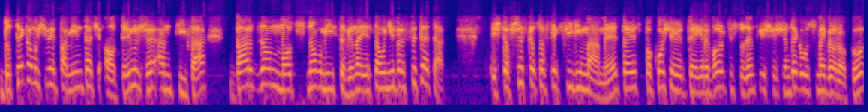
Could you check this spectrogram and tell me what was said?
Do tego musimy pamiętać o tym, że Antifa bardzo mocno umiejscowiona jest na uniwersytetach. Iż to wszystko, co w tej chwili mamy, to jest pokłosie tej rewolty studenckiej 68 roku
